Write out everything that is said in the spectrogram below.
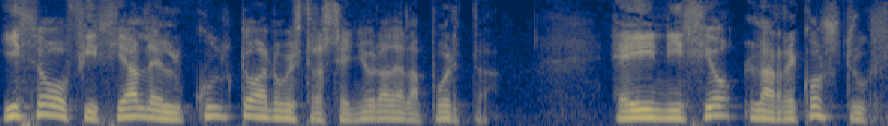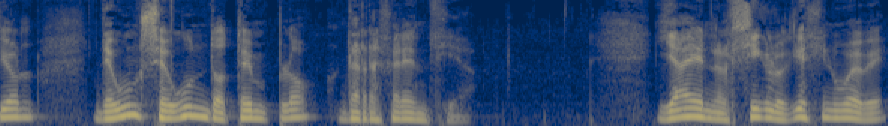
hizo oficial el culto a Nuestra Señora de la Puerta, e inició la reconstrucción de un segundo templo de referencia. Ya en el siglo XIX,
